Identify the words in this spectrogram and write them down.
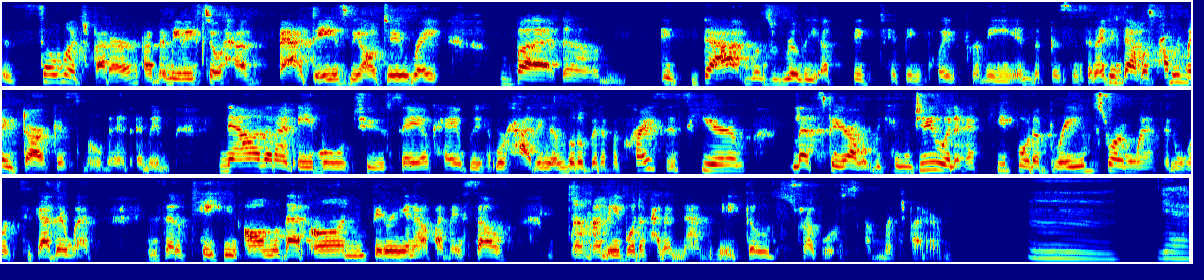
is so much better. I mean, I still have bad days, we all do, right? But um, it, that was really a big tipping point for me in the business. And I think that was probably my darkest moment. I mean, now that I'm able to say, okay, we, we're having a little bit of a crisis here, let's figure out what we can do and have people to brainstorm with and work together with instead of taking all of that on and figuring it out by myself. Um, I'm able to kind of navigate those struggles much better. Mm, yeah,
